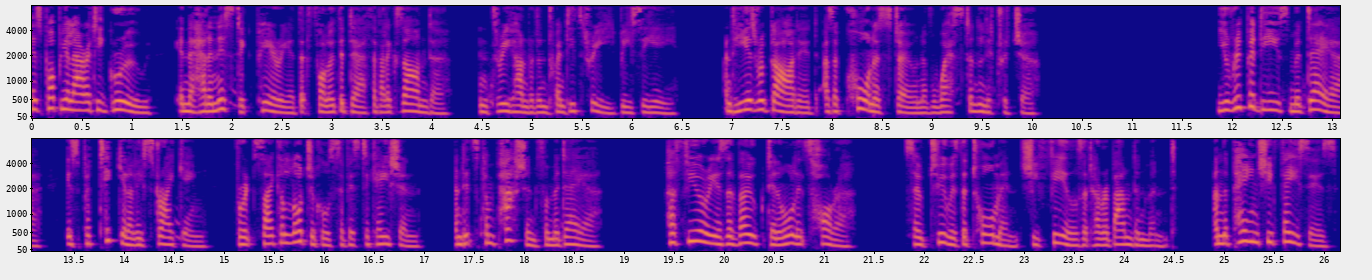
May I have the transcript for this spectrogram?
His popularity grew in the Hellenistic period that followed the death of Alexander in 323 BCE, and he is regarded as a cornerstone of Western literature. Euripides' Medea is particularly striking for its psychological sophistication and its compassion for Medea. Her fury is evoked in all its horror. So too is the torment she feels at her abandonment and the pain she faces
